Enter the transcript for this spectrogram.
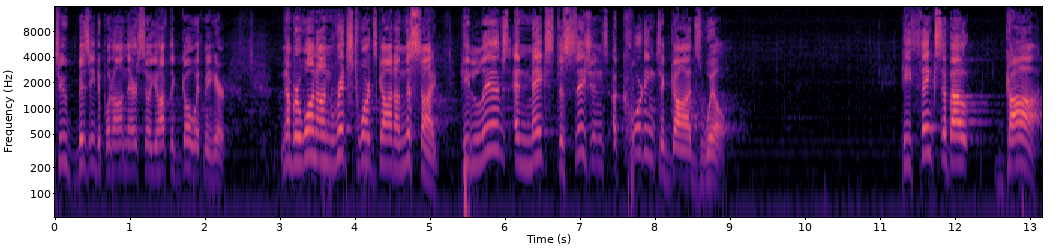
too busy to put on there, so you'll have to go with me here. Number one, on rich towards God on this side, he lives and makes decisions according to God's will. He thinks about God.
